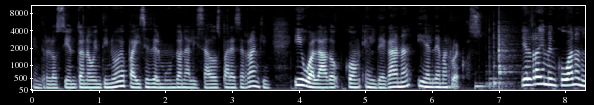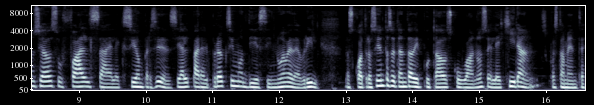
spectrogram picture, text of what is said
entre los 199 países del mundo analizados para ese ranking, igualado con el de Ghana y el de Marruecos. Y el régimen cubano ha anunciado su falsa elección presidencial para el próximo 19 de abril. Los 470 diputados cubanos elegirán, supuestamente,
